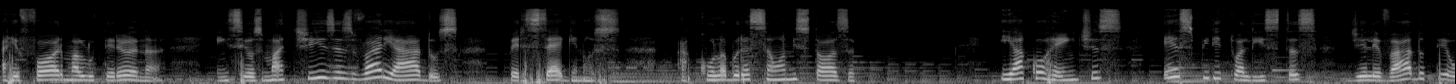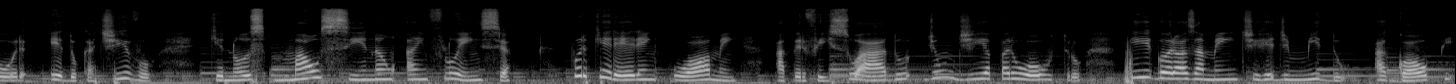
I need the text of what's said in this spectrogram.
A reforma luterana, em seus matizes variados, persegue-nos a colaboração amistosa. E há correntes espiritualistas de elevado teor educativo que nos malsinam a influência por quererem o homem aperfeiçoado de um dia para o outro, rigorosamente redimido a golpe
